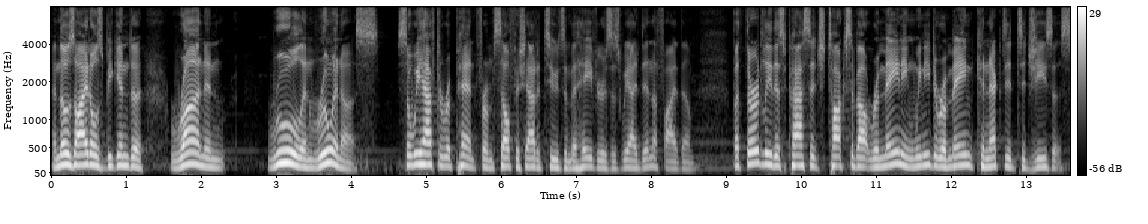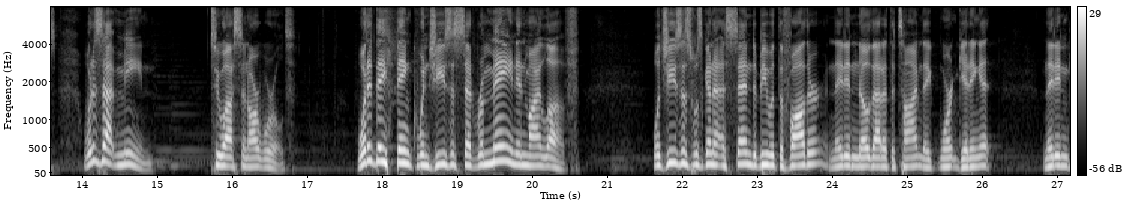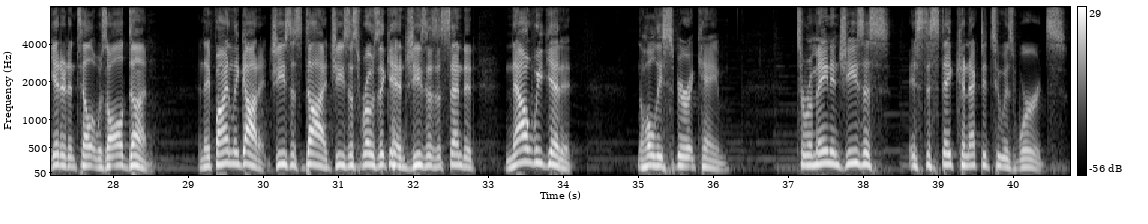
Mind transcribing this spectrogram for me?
And those idols begin to run and rule and ruin us. So we have to repent from selfish attitudes and behaviors as we identify them. But thirdly, this passage talks about remaining. We need to remain connected to Jesus. What does that mean to us in our world? What did they think when Jesus said, Remain in my love? Well, Jesus was going to ascend to be with the Father, and they didn't know that at the time. They weren't getting it. And they didn't get it until it was all done. And they finally got it. Jesus died. Jesus rose again. Jesus ascended. Now we get it. The Holy Spirit came. To remain in Jesus is to stay connected to his words.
